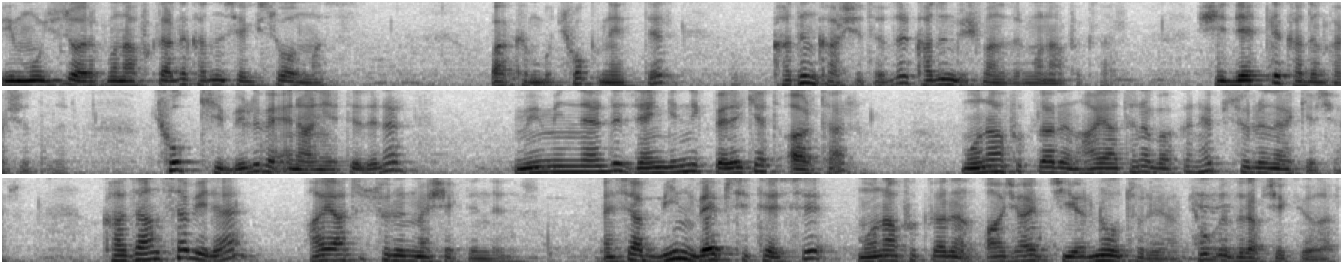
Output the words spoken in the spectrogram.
Bir mucize olarak münafıklarda kadın sevgisi olmaz. Bakın bu çok nettir. Kadın karşıtıdır, kadın düşmanıdır münafıklar. Şiddetli kadın karşıtıdır. Çok kibirli ve enaniyetlidirler. Müminlerde zenginlik, bereket artar. Münafıkların hayatına bakın hep sürünerek geçer. Kazansa bile hayatı sürünme şeklindedir. Mesela bin web sitesi münafıkların acayip ciğerine oturuyor. Çok ızdırap çekiyorlar.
